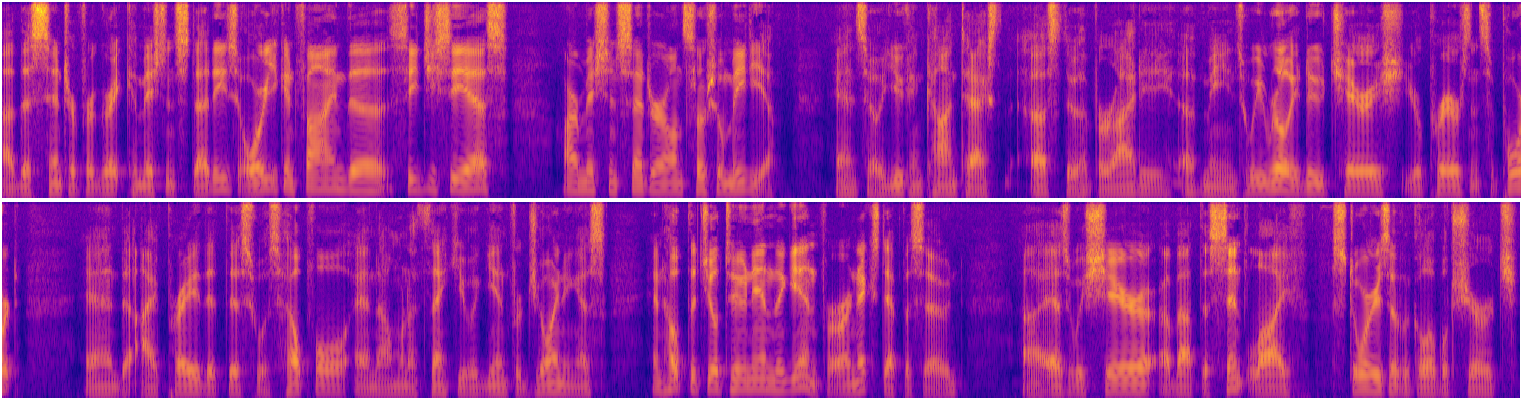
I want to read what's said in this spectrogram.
uh, the Center for Great Commission Studies, or you can find the CGCS, our mission center, on social media. And so you can contact us through a variety of means. We really do cherish your prayers and support. And I pray that this was helpful. And I want to thank you again for joining us and hope that you'll tune in again for our next episode uh, as we share about the sent life, stories of the global church,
